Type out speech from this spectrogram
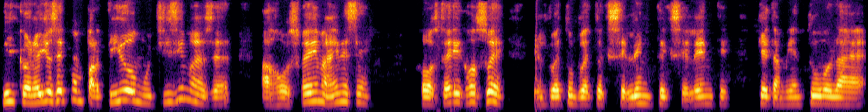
Y con ellos he compartido muchísimas. A José, imagínense, José y Josué, el dueto, un dueto excelente, excelente, que también tuvo la,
